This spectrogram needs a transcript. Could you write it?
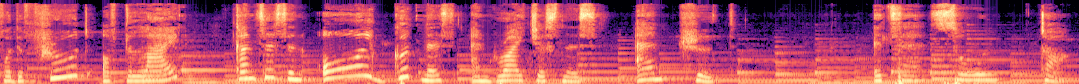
for the fruit of the light consists in all goodness and righteousness and truth. It's a soul talk.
